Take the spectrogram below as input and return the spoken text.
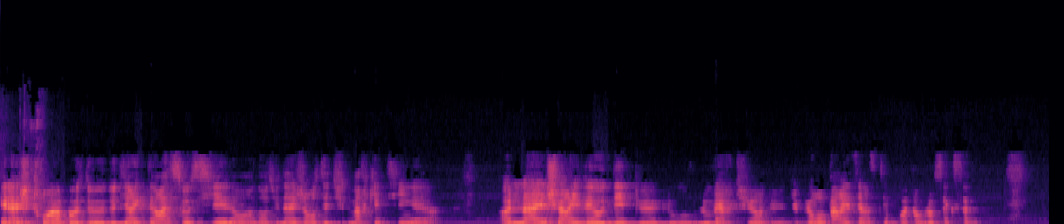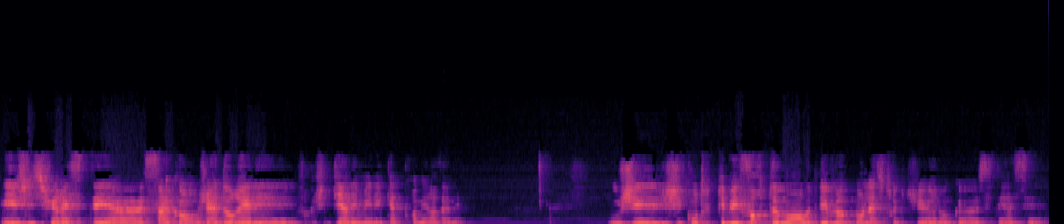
Et là, j'ai trouvé un poste de, de directeur associé dans, dans une agence d'études marketing euh, online. Je suis arrivé au début de l'ouverture du, du, bureau parisien. C'était une boîte anglo-saxonne. Et j'y suis resté euh, cinq ans. J'ai adoré les, enfin, j'ai bien aimé les quatre premières années où j'ai contribué fortement au développement de la structure. Donc, euh, c'était assez,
